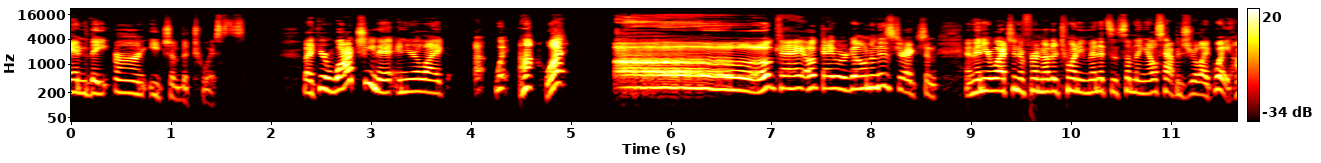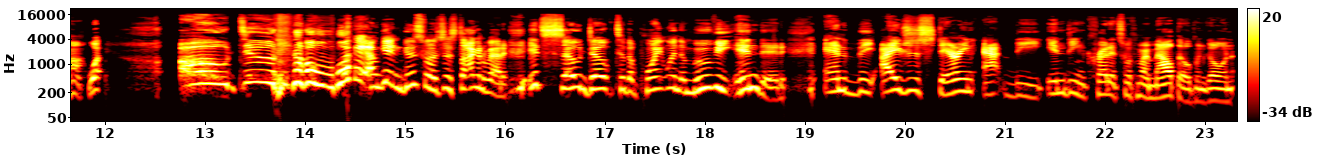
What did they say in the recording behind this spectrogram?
and they earn each of the twists. Like you're watching it and you're like, uh, wait, huh, what? Oh, okay, okay, we're going in this direction. And then you're watching it for another 20 minutes and something else happens. You're like, wait, huh, what? Oh, dude, no way. I'm getting goosebumps just talking about it. It's so dope to the point when the movie ended and the I was just staring at the ending credits with my mouth open going,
